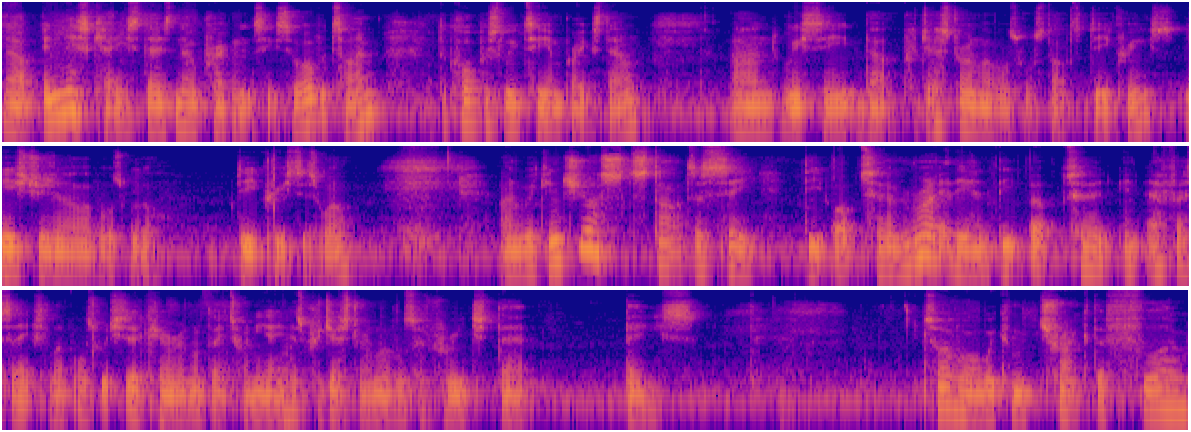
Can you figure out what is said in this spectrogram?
Now, in this case, there's no pregnancy, so over time, the corpus luteum breaks down, and we see that progesterone levels will start to decrease, estrogen levels will decrease as well, and we can just start to see the upturn right at the end, the upturn in FSH levels, which is occurring on day 28 as progesterone levels have reached their base. So overall, we can track the flow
